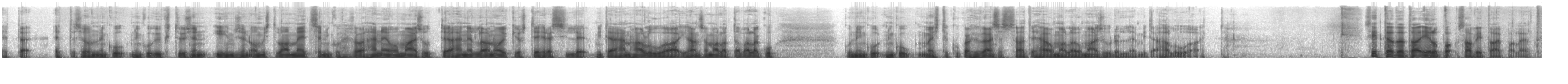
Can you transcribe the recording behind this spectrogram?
että, että se on niin kuin, niin kuin yksityisen ihmisen omistama metsä, niin kuin se on hänen omaisuutta ja hänellä on oikeus tehdä sille, mitä hän haluaa ihan samalla tavalla kuin, kuin, niin kuin, niin kuin meistä kuka hyvänsä saa tehdä omalle omaisuudelleen, mitä haluaa. Että. Sitten otetaan Ilpo Savitaipaleelta.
